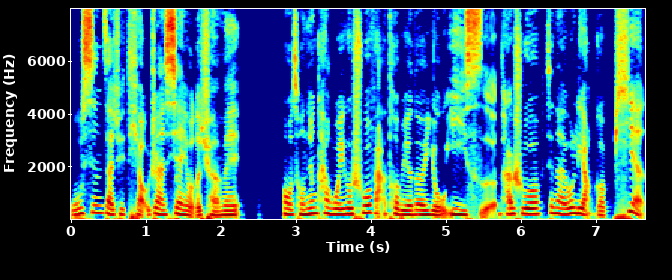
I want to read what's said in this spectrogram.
无心再去挑战现有的权威。我曾经看过一个说法，特别的有意思。他说，现在有两个骗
